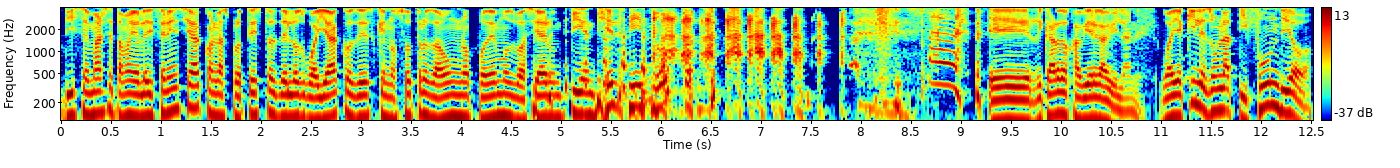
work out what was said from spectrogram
Dice Marce Tamayo, la diferencia con las protestas de los guayacos es que nosotros aún no podemos vaciar un tía en 10 minutos. Eh, Ricardo Javier Gavilanes. Guayaquil es un latifundio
